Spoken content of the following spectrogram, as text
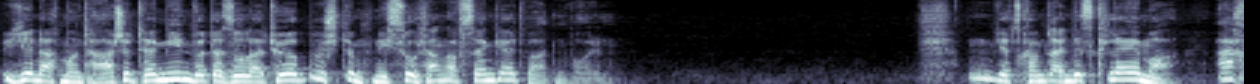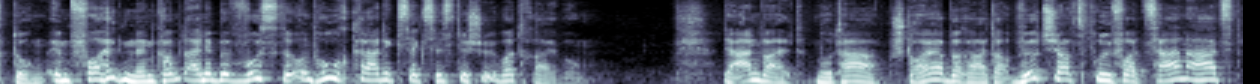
Je nach Montagetermin wird der Solateur bestimmt nicht so lange auf sein Geld warten wollen. Jetzt kommt ein Disclaimer. Achtung, im Folgenden kommt eine bewusste und hochgradig sexistische Übertreibung. Der Anwalt, Notar, Steuerberater, Wirtschaftsprüfer, Zahnarzt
